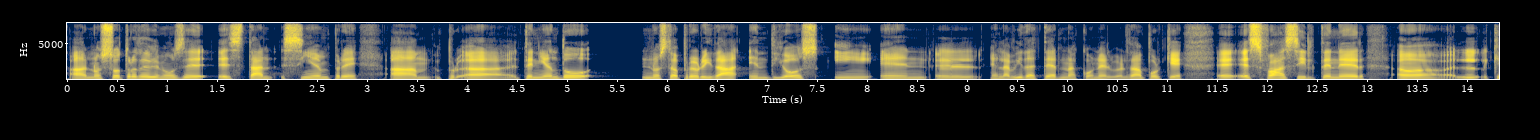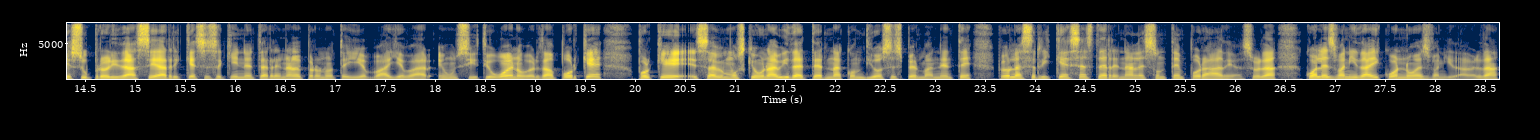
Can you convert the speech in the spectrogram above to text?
Uh, nosotros debemos de estar siempre teniendo nuestra prioridad en Dios y en, el, en la vida eterna con Él, ¿verdad? Porque eh, es fácil tener ah, que su prioridad sea riquezas aquí en el terrenal, pero no te va a llevar en un sitio bueno, ¿verdad? ¿Por qué? Porque sabemos que una vida eterna con Dios es permanente, pero las riquezas terrenales son temporarias, ¿verdad? ¿Cuál es vanidad y cuál no es vanidad, ¿verdad?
